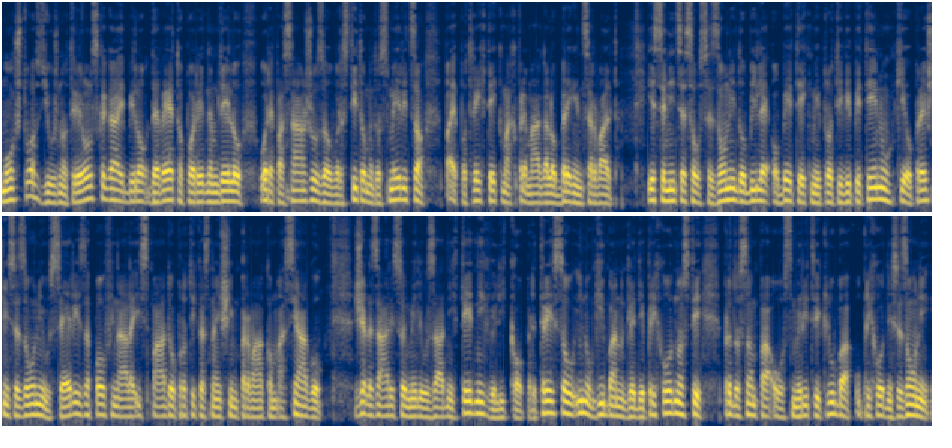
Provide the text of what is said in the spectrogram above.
Moštvo z Južno-Tirolskega je bilo deveto po rednem delu, v repasažu za uvrstitev med osmerico pa je po treh tekmah premagalo Bregencerwald. Jesenice so v sezoni dobile obe tekmi proti Vipetenu, ki je v prejšnji sezoni v seriji za polfinale izpadel proti Kasselu. Najkasnejšim prvakom Asjagu. Železari so imeli v zadnjih tednih veliko pretresov in ogibanj glede prihodnosti, predvsem pa o usmeritvi kluba v prihodnji sezoni.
